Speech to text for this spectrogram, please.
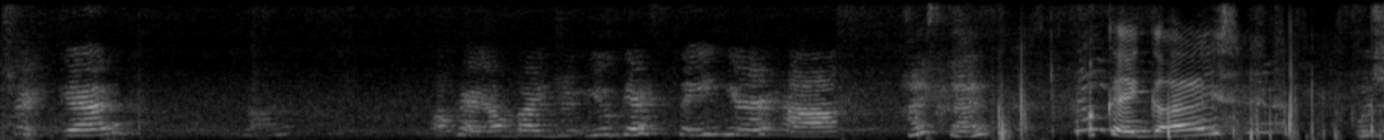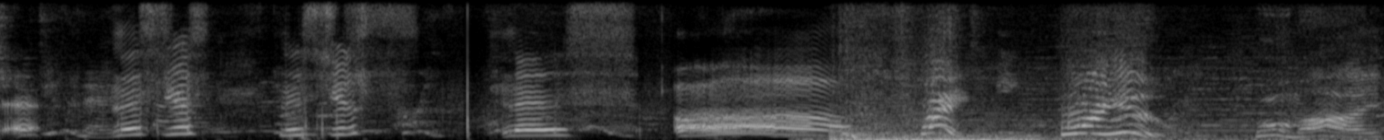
chicken? Okay, I'll buy you. You guys stay here, ha? Hi, Seth. Okay, guys. What should we do today? Let's just, let's just, let's. Oh. Wait! Who are you? Who am I?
